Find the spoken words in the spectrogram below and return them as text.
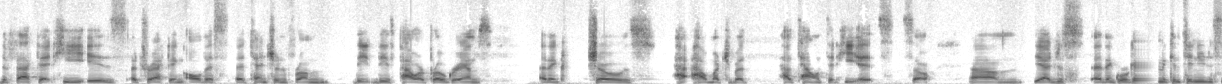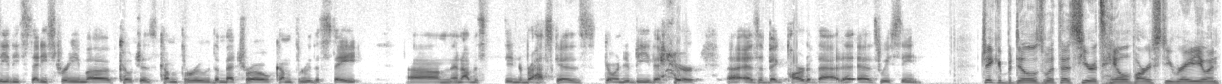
the fact that he is attracting all this attention from the, these power programs, I think shows how much of a how talented he is. So um, yeah, just I think we're going to continue to see the steady stream of coaches come through the metro, come through the state, um, and obviously Nebraska is going to be there uh, as a big part of that, as we've seen. Jacob Padilla is with us here. It's Hail Varsity Radio, and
